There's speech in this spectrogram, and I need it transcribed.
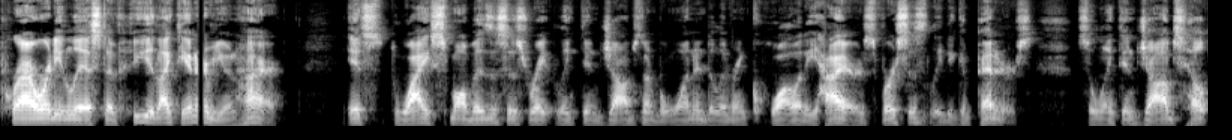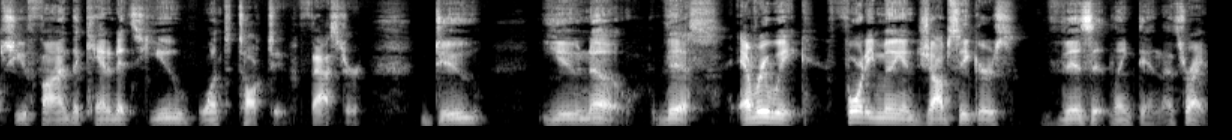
priority list of who you'd like to interview and hire. It's why small businesses rate LinkedIn jobs number one in delivering quality hires versus leading competitors. So, LinkedIn jobs helps you find the candidates you want to talk to faster. Do you know this? Every week, 40 million job seekers visit LinkedIn. That's right,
